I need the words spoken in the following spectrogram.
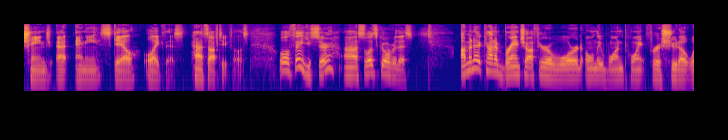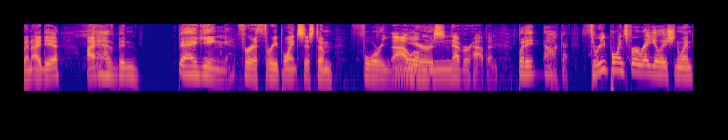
change at any scale like this. Hats off to you, fellas. Well, thank you, sir. Uh, so let's go over this. I'm going to kind of branch off your award only one point for a shootout win idea. I have been begging for a three point system for That years. will never happen. but it, oh God, three points for a regulation win,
